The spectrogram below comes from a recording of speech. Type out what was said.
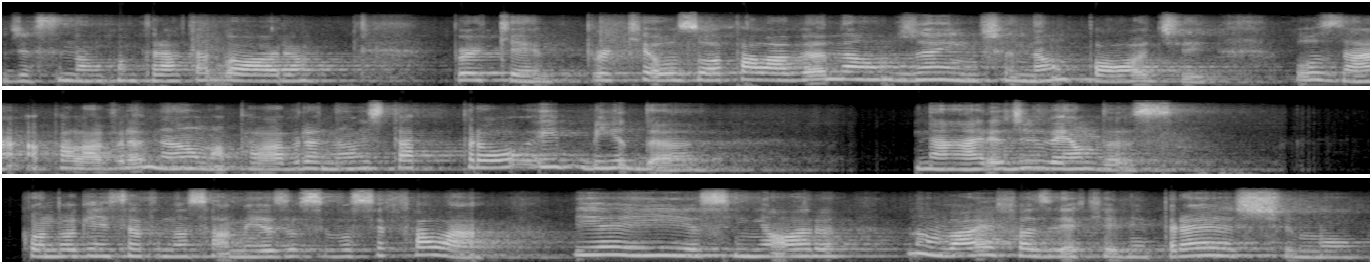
de assinar um contrato agora. Por quê? Porque usou a palavra não. Gente, não pode usar a palavra não. A palavra não está proibida na área de vendas. Quando alguém senta na sua mesa, se você falar, e aí a senhora não vai fazer aquele empréstimo?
